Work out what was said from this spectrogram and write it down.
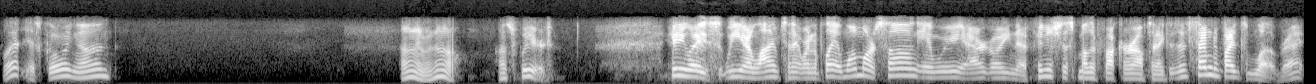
What is going on? I don't even know. That's weird. Anyways, we are live tonight. We're going to play one more song, and we are going to finish this motherfucker off tonight because it's time to find some love, right?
